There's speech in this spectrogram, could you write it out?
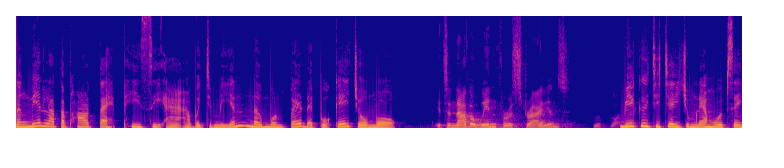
និងមានលទ្ធផលតេស្ត PCR អវិជ្ជមាន នៅមុនពេលដែលពួកគេចូលមក It's another win for Australians វាគឺជាជ័យជំនះមួយផ្សេង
